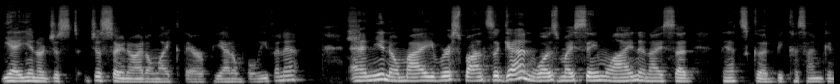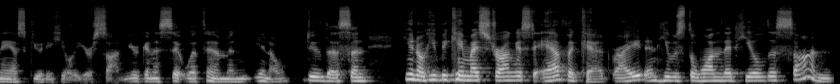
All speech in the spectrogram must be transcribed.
"Yeah, you know, just just so you know, I don't like therapy. I don't believe in it." And you know, my response again was my same line, and I said, "That's good because I'm going to ask you to heal your son. You're going to sit with him and you know do this." And you know, he became my strongest advocate, right? And he was the one that healed his son.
